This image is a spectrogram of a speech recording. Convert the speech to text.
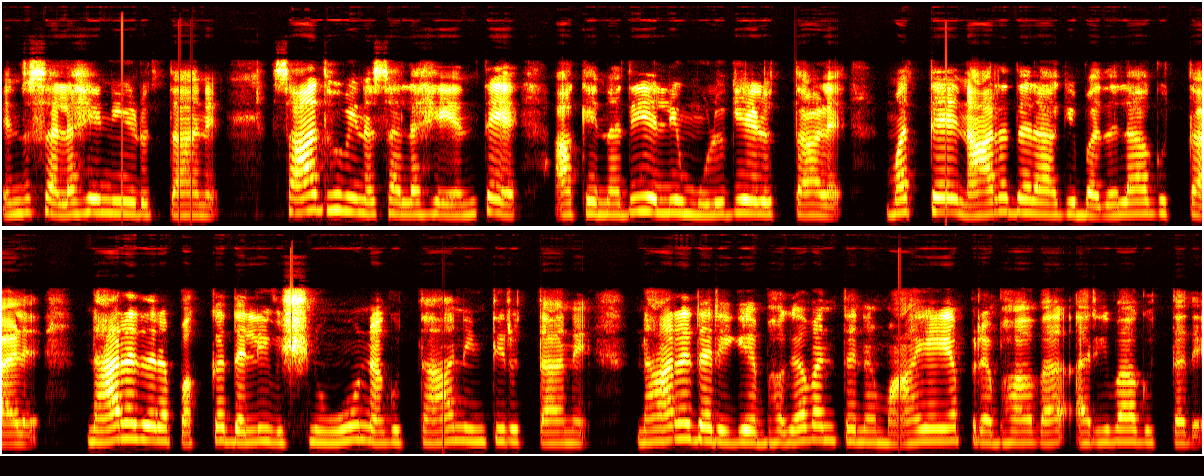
ಎಂದು ಸಲಹೆ ನೀಡುತ್ತಾನೆ. ಸಾಧುವಿನ ಸಲಹೆಯಂತೆ ಆಕೆ ನದಿಯಲ್ಲಿ ಮುಳುಗೇಳುತ್ತಾಳೆ. ಮತ್ತೆ ನಾರದರಾಗಿ ಬದಲಾಗುತ್ತಾಳೆ. ನಾರದರ ಪಕ್ಕದಲ್ಲಿ ವಿಷ್ಣುವೂ ನಗುತ್ತಾ ನಿಂತಿರುತ್ತಾನೆ. ನಾರದರಿಗೆ ಭಗವಂತನ ಮಾಯೆಯ ಪ್ರಭಾವ ಅರಿವಾಗುತ್ತದೆ.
